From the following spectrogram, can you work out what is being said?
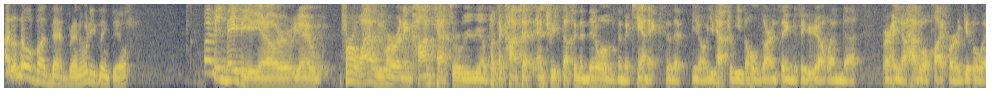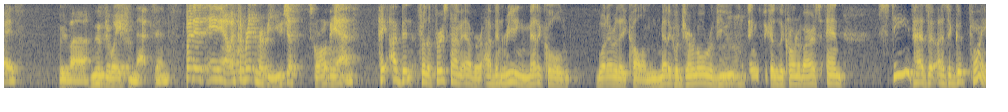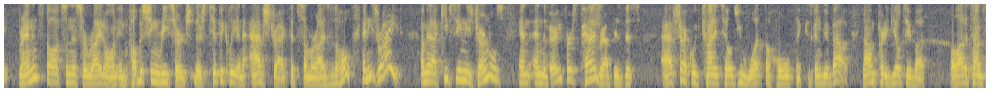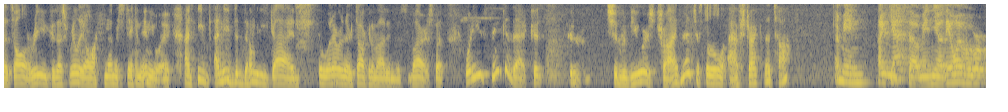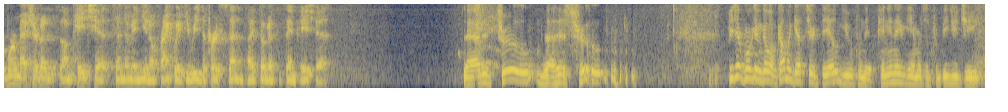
I don't know about that, Brandon. What do you think, Dale? I mean, maybe you know, or you know, for a while we were running contests where we you know put the contest entry stuff in the middle of the mechanics, so that you know you'd have to read the whole darn thing to figure out when to, or you know how to apply for our giveaways. We've uh, moved away from that since, but it you know it's a written review. You just scroll to the end. Hey, I've been for the first time ever. I've been reading medical, whatever they call them, medical journal reviews and things because of the coronavirus. And Steve has a has a good point. Brandon's thoughts on this are right on. In publishing research, there's typically an abstract that summarizes the whole, and he's right. I mean, I keep seeing these journals, and and the very first paragraph is this abstract, which kind of tells you what the whole thing is going to be about. Now, I'm pretty guilty about. A lot of times that's all I read because that's really all I can understand anyway. I need I need the dummy's guide to whatever they're talking about in this virus. But what do you think of that? Could, could should reviewers try that? Just a little abstract at the top. I mean, I guess so. I mean, you know, the only way we're, we're measured is on page hits, and I mean, you know, frankly, if you read the first sentence, I still get the same page hit. That is true. That is true. BJ from Morgan Go. I've got my guest here, Dale Yu from the Opinionated Gamers and from BGG.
